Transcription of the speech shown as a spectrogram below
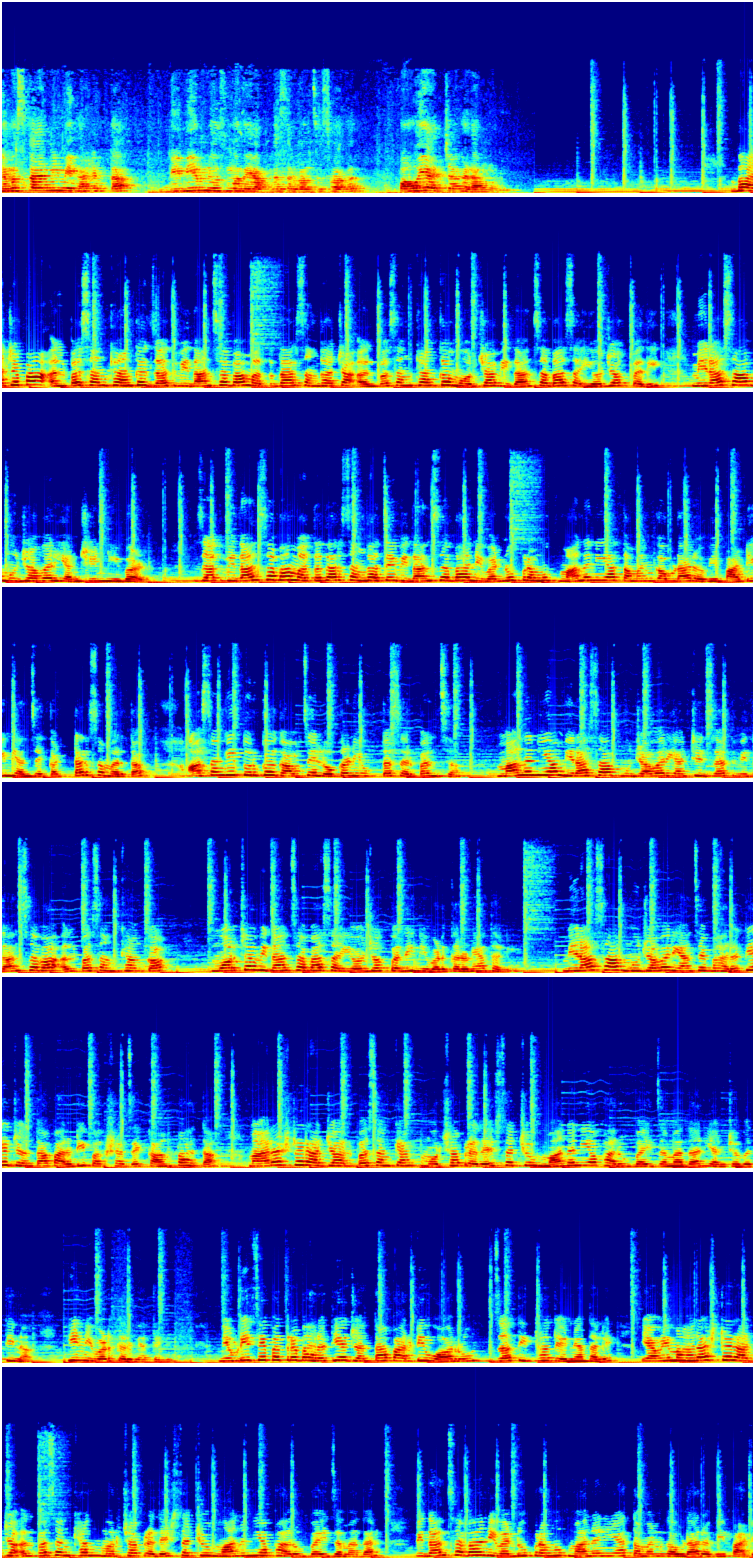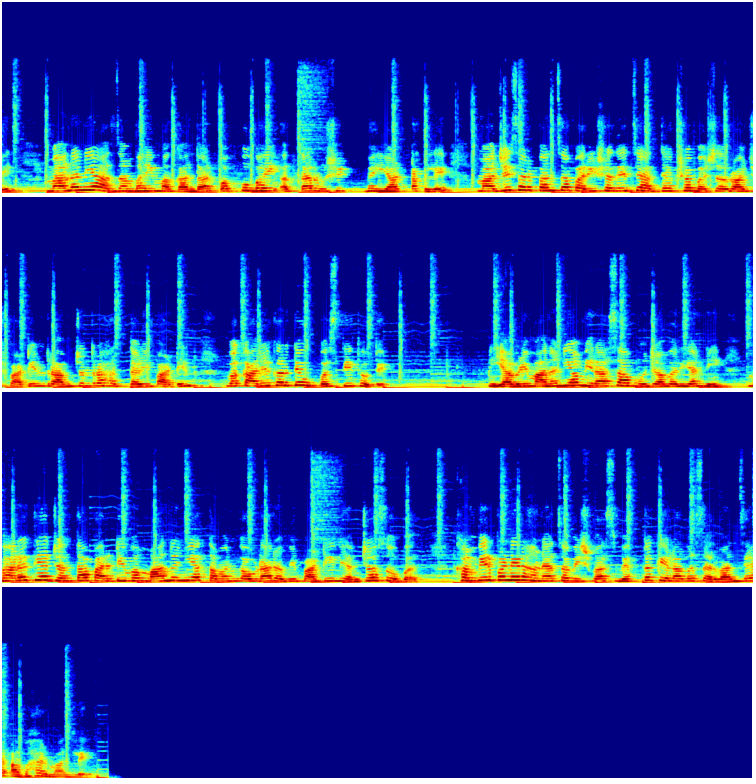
नमस्कार मी मेघा जगताप. बीबीएम न्यूजमध्ये आपलं सर्वांचं स्वागत. पाहूया आजच्या घडामोडी. भाजपा अल्पसंख्याक जत विधानसभा मतदारसंघाच्या अल्पसंख्याक मोर्चा विधानसभा संयोजकपदी मीरासाब मुजावर यांची निवड. जत विधानसभा मतदारसंघाचे विधानसभा निवडणूक प्रमुख माननीय तमनगौडा रवी पाटील यांचे कट्टर समर्थक आसंगी तुर्क गावचे लोकनियुक्त सरपंच माननीय मिरासाब मुजावर यांची जत विधानसभा अल्पसंख्याक मोर्चा विधानसभा संयोजकपदी निवड करण्यात आली. मिरासाब मुजावर यांचे भारतीय जनता पार्टी पक्षाचे काम पाहता महाराष्ट्र राज्य अल्पसंख्याक मोर्चा प्रदेश सचिव माननीय फारुखबाई जमादार यांच्या वतीनं ही निवड करण्यात आली. निवडीचे पत्र Bharatiya Janata party war room Jath इथं देण्यात आले. यावेळी महाराष्ट्र राज्य अल्पसंख्याक मोर्चा प्रदेश सचिव माननीय फारुखबाई जमादार विधानसभा निवडणूक प्रमुख माननीय तमनगौडा रवी पाटील माननीय आजमभाई मकानदार पप्पूभाई अत्ता ऋषी भैया टाकले माजी सरपंच परिषदेचे अध्यक्ष बसवराज पाटील रामचंद्र हत्तळी पाटील व कार्यकर्ते उपस्थित होते. यावेळी माननीय मिरासाब मुजावर यांनी भारतीय जनता पार्टी व माननीय तमनगौडा रवी पाटील यांच्यासोबत खंबीरपणे राहण्याचा विश्वास व्यक्त केला व सर्वांचे आभार मानले.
